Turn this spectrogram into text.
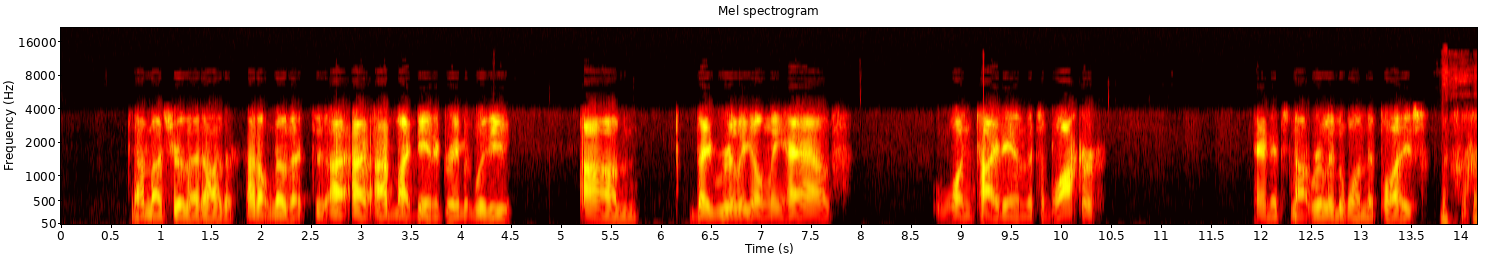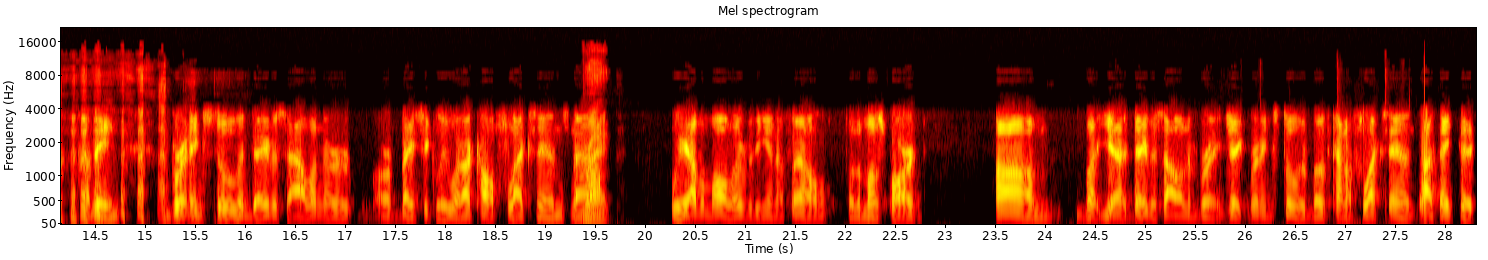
I'm not sure that either. I don't know that. I, I, I might be in agreement with you. Um, they really only have one tight end that's a blocker, and it's not really the one that plays. I mean, Briningstool and Davis Allen are are basically what I call flex ends now. Right. We have them all over the NFL for the most part. Um, but yeah, Davis Allen and Brent, Jake Briningstool are both kind of flex ends. I think that,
